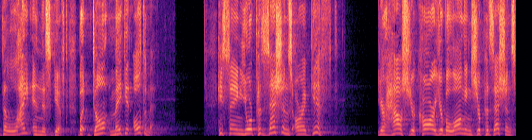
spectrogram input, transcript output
delight in this gift, but don't make it ultimate. He's saying, Your possessions are a gift. Your house, your car, your belongings, your possessions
